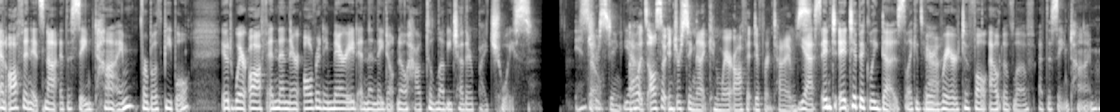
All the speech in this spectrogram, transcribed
And often it's not at the same time for both people. It would wear off, and then they're already married, and then they don't know how to love each other by choice. Interesting. So, yeah. Oh, it's also interesting that it can wear off at different times. Yes, it, it typically does. Like it's very rare to fall out of love at the same time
